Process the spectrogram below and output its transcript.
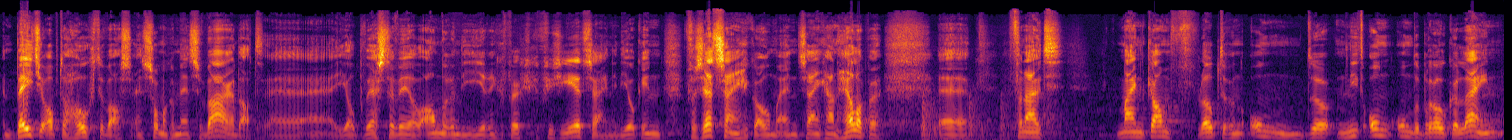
een beetje op de hoogte was, en sommige mensen waren dat. Uh, Joop Westerweel, anderen die hierin gefusieerd zijn, die ook in verzet zijn gekomen en zijn gaan helpen. Vanuit mijn kamp loopt er een niet ononderbroken lijn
